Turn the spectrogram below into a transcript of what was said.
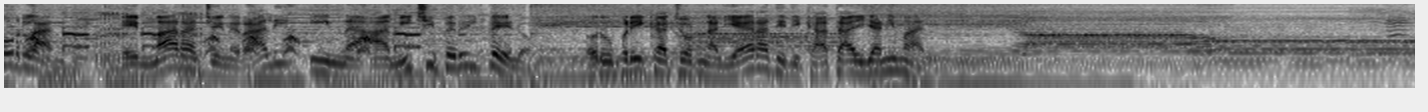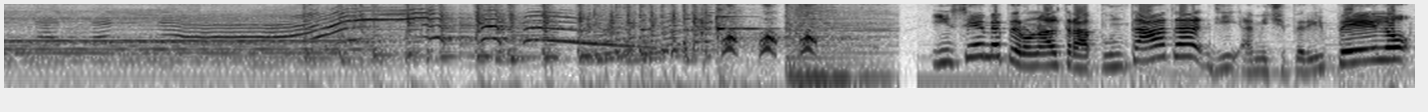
Orlandi e Mara Generali in Amici per il pelo, rubrica giornaliera dedicata agli animali. Insieme per un'altra puntata di Amici per il pelo,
